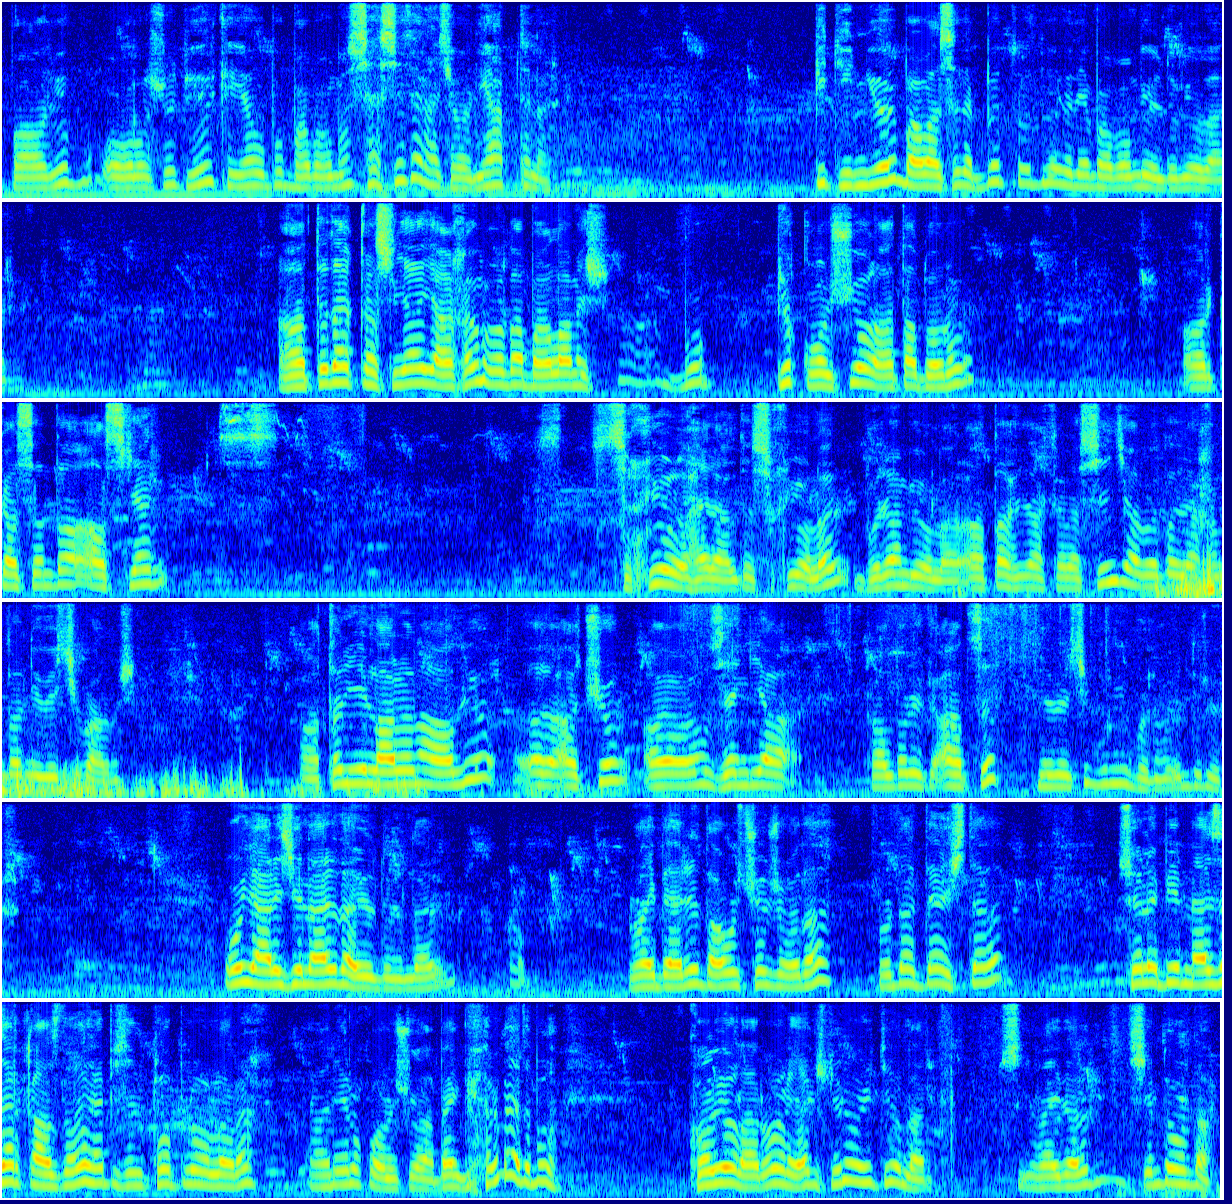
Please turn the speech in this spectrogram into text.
Bağırıyor, oğlusu diyor ki ya bu babamın sesidir acaba, ne yaptılar? Bir dinliyor babası da, bu diyor ki babamı öldürüyorlar. Atı da kısıya yakın orada bağlamış. Bu bir koşuyor ata doğru. Arkasında asker sıkıyor herhalde sıkıyorlar vuramıyorlar. Ata yaklaşınca burada yakında nöbetçi varmış. Atın yıllarını alıyor e, açıyor ayağını zengiye kaldırıyor ki atsın vuruyor bunu öldürüyor. O yarıcıları da öldürdüler. Rayberi Davut çocuğu da burada da işte şöyle bir mezar kazdılar hepsini toplu olarak. Yani öyle konuşuyorlar ben görmedim bu koyuyorlar oraya üstüne uyutuyorlar. Rayber'in şimdi orada.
